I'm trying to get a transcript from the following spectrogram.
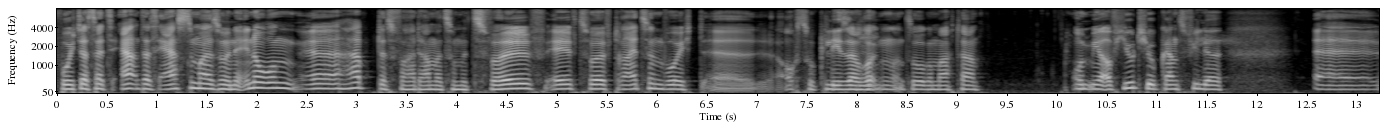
wo ich das als er das erste Mal so in Erinnerung äh, habe. Das war damals so mit 12, 11, 12, 13, wo ich äh, auch so Gläserrücken und so gemacht habe. Und mir auf YouTube ganz viele äh,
